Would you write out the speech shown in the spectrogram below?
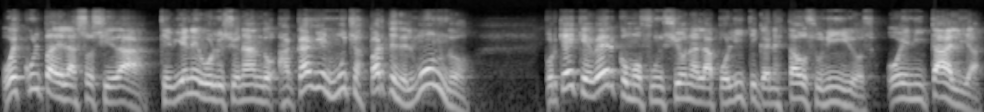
¿O es culpa de la sociedad que viene evolucionando acá y en muchas partes del mundo? Porque hay que ver cómo funciona la política en Estados Unidos o en Italia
